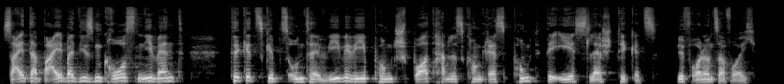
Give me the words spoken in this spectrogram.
seid dabei bei diesem großen Event. Tickets gibt's unter www.sporthandelskongress.de slash Tickets. Wir freuen uns auf euch.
